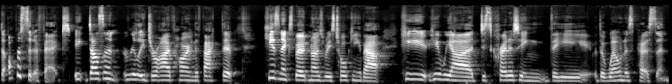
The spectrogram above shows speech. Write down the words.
the opposite effect. It doesn't really drive home the fact that here's an expert knows what he's talking about here here we are discrediting the the wellness person.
